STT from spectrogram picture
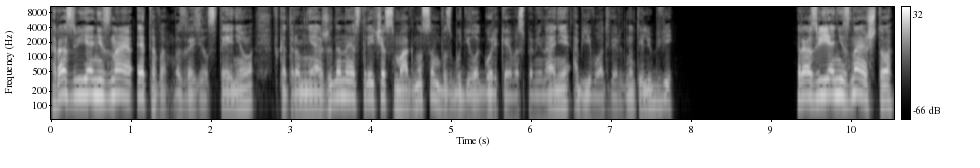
разве я не знаю этого?» — возразил Стэнио, в котором неожиданная встреча с Магнусом возбудила горькое воспоминание об его отвергнутой любви. «Разве я не знаю, что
